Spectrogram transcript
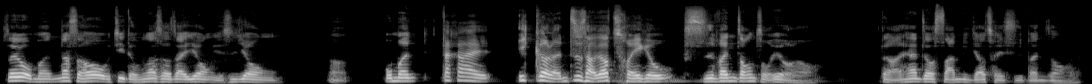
所以我们那时候我记得我们那时候在用也是用，嗯、我们大概一个人至少要吹个十分钟左右咯。对啊，现在只有三米就要吹十分钟了。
